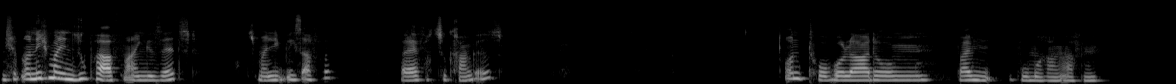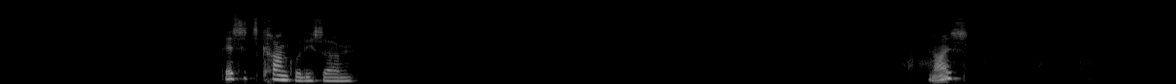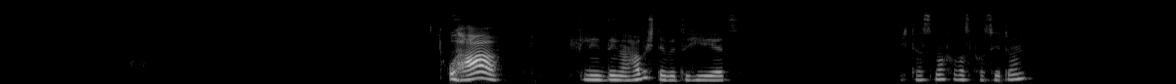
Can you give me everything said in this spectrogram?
Und ich habe noch nicht mal den Superaffen eingesetzt. Das ist mein Lieblingsaffe. Weil er einfach zu krank ist. Und Turboladung beim Boomerangaffen. Der ist jetzt krank, würde ich sagen. Nice. Oha! Wie viele Dinger habe ich denn bitte hier jetzt? Wenn ich das mache, was passiert dann?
